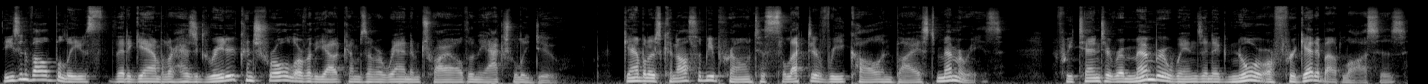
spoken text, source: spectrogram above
These involve beliefs that a gambler has greater control over the outcomes of a random trial than they actually do. Gamblers can also be prone to selective recall and biased memories. If we tend to remember wins and ignore or forget about losses,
